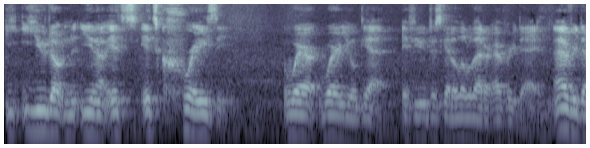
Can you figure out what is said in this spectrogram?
you don't, you know, it's it's crazy where where you'll get if you just get a little better every day. Every day,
